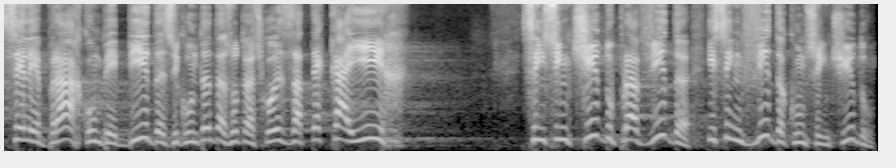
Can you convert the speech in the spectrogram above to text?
celebrar com bebidas e com tantas outras coisas até cair, sem sentido para a vida e sem vida com sentido,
